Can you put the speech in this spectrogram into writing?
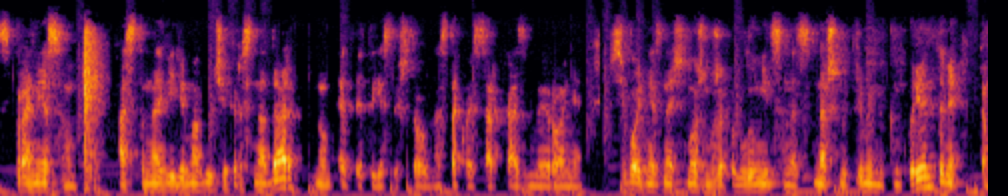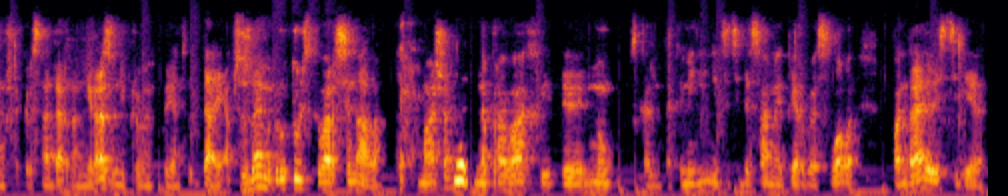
с Промесом остановили могучий Краснодар. Ну, это, это если что, у нас такой сарказм и ирония. Сегодня, значит, можем уже поглумиться над нашими прямыми конкурентами, потому что Краснодар нам ни разу не прямой конкурент. Да, и обсуждаем игру Тульского Арсенала. Маша, ну, на правах, э, ну, скажем так, именинница, тебе самое первое слово. Понравились тебе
